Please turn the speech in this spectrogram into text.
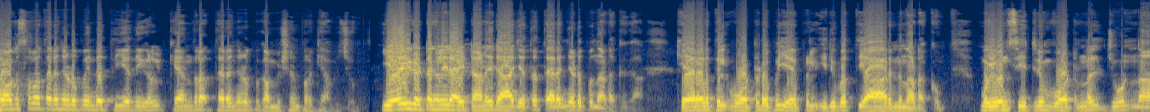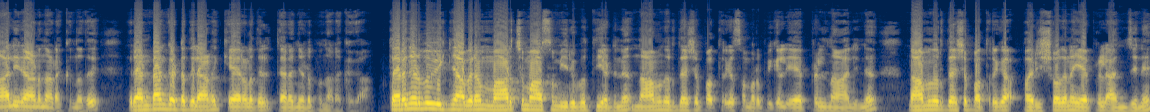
ലോക്സഭാ തെരഞ്ഞെടുപ്പിന്റെ തീയതികൾ കേന്ദ്ര തെരഞ്ഞെടുപ്പ് കമ്മീഷൻ പ്രഖ്യാപിച്ചു. ഏഴ് ഘട്ടങ്ങളിലായിട്ടാണ് രാജ്യത്ത് തെരഞ്ഞെടുപ്പ് നടക്കുക. കേരളത്തിൽ വോട്ടെടുപ്പ് ഏപ്രിൽ ഇരുപത്തിയാറിന് നടക്കും. മുഴുവൻ സീറ്റിലും വോട്ടെണ്ണൽ ജൂൺ നാലിനാണ് നടക്കുന്നത്. രണ്ടാം ഘട്ടത്തിലാണ് കേരളത്തിൽ തെരഞ്ഞെടുപ്പ് നടക്കുക. തെരഞ്ഞെടുപ്പ് വിജ്ഞാപനം മാർച്ച് മാസം ഇരുപത്തിയെട്ടിന് നാമനിർദ്ദേശ പത്രിക സമർപ്പിക്കൽ ഏപ്രിൽ നാലിന് നാമനിർദ്ദേശ പത്രിക പരിശോധന ഏപ്രിൽ അഞ്ചിന്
